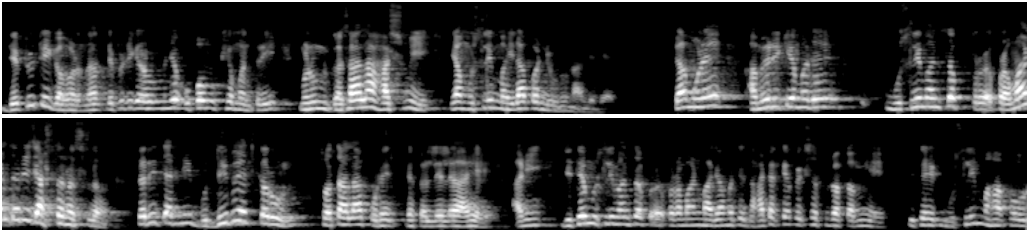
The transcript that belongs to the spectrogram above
डेप्युटी गव्हर्नर डेप्युटी गव्हर्नर म्हणजे उपमुख्यमंत्री म्हणून गझाला हाशमी या मुस्लिम महिला पण निवडून आलेल्या आहेत. त्यामुळे अमेरिकेमध्ये मुस्लिमांचं प्र प्रमाण जरी जास्त नसलं तरी त्यांनी बुद्धिभेद करून स्वतःला पुढे ढकललेलं आहे. आणि जिथे मुस्लिमांचं प्र प्रमाण माझ्या मते दहा टक्क्यापेक्षा सुद्धा कमी आहे तिथे एक मुस्लिम महापौर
